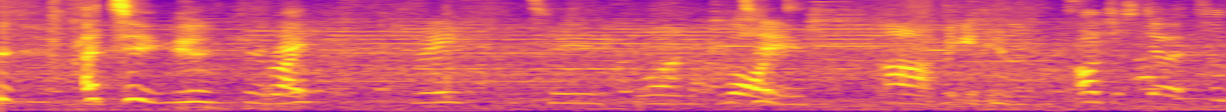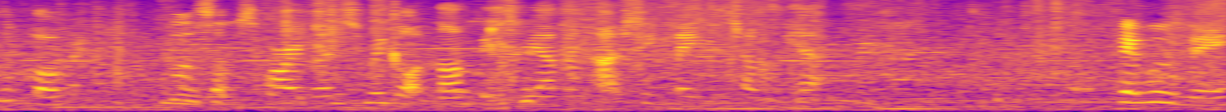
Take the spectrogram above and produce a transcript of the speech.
a two. Right, Three, two, one, One. two. Oh, but you can. I'll just do it for the vlog. For the subscribers, we got none because we haven't actually made the channel yet. They will be.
